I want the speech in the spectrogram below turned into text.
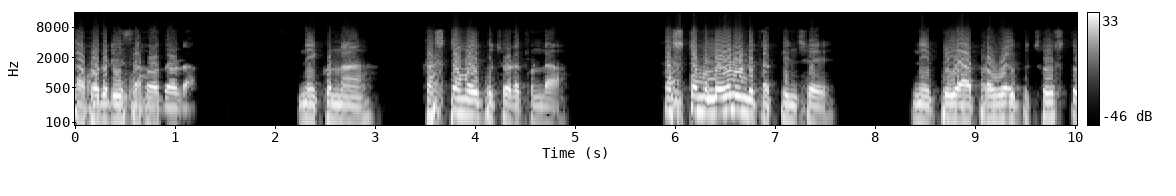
సహోదరి సహోదరుడ నీకున్న కష్టం వైపు చూడకుండా కష్టములో నుండి తప్పించే నీ ప్రియ ప్రభు వైపు చూస్తూ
